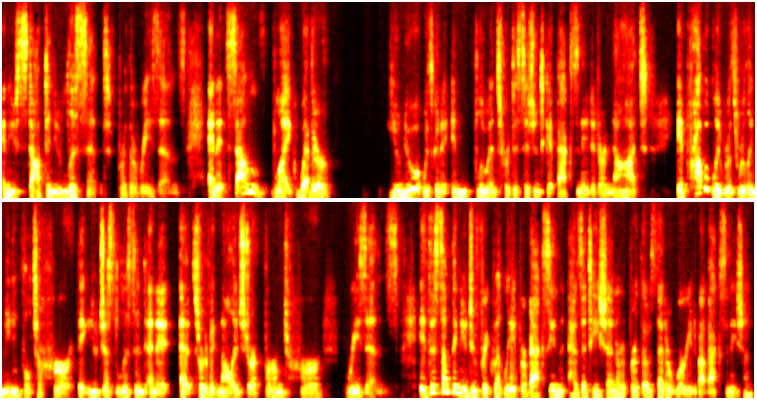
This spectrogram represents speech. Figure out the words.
and you stopped and you listened for the reasons. And it sounds like whether you knew it was going to influence her decision to get vaccinated or not, it probably was really meaningful to her that you just listened and it, it, sort of acknowledged or affirmed her reasons. Is this something you do frequently for vaccine hesitation or for those that are worried about vaccination?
